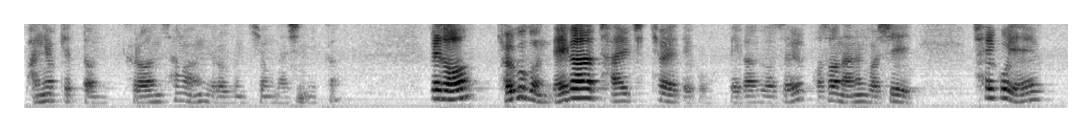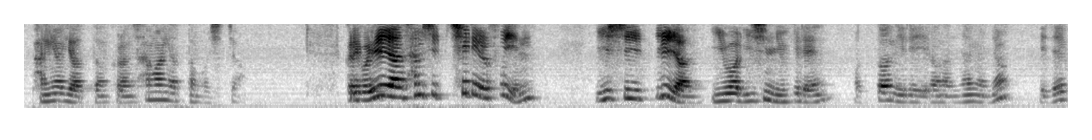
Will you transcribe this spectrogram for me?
방역했던 그런 상황 여러분 기억나십니까? 그래서 결국은 내가 잘 지켜야 되고 내가 그것을 벗어나는 것이 최고의 방역이었던 그런 상황이었던 것이죠. 그리고 1년 37일 후인 21년 2월 26일엔 어떤 일이 일어났냐면요. 이제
